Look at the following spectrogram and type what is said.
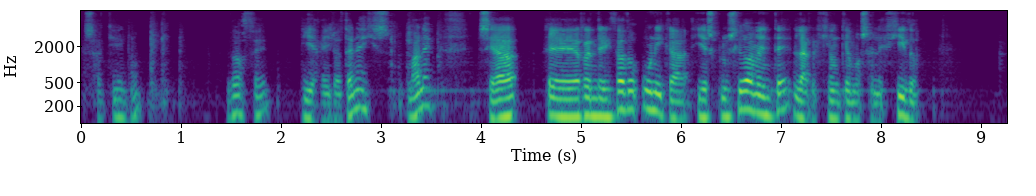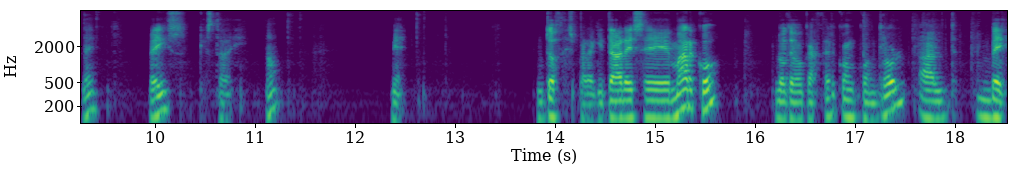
Es aquí, ¿no? F12 y ahí lo tenéis, ¿vale? Se ha eh, renderizado única y exclusivamente la región que hemos elegido. ¿Veis? Que está ahí, ¿no? Bien. Entonces, para quitar ese marco, lo tengo que hacer con Control Alt B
